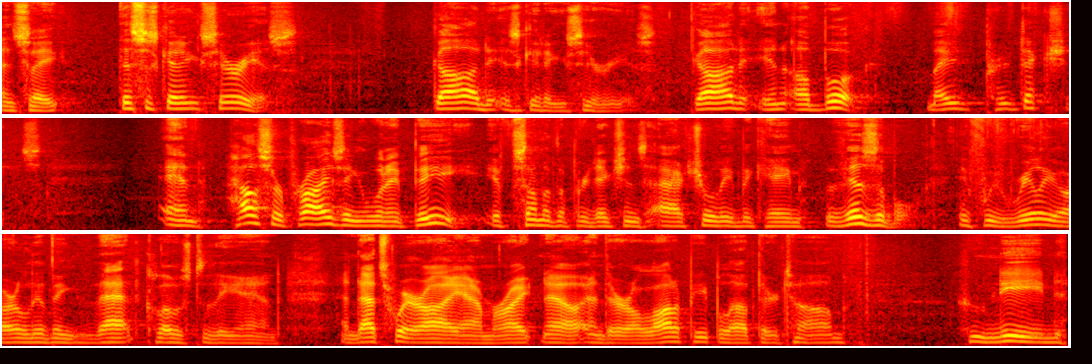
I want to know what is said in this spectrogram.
and say, This is getting serious. God is getting serious. God, in a book, made predictions. And how surprising would it be if some of the predictions actually became visible? if we really are living that close to the end. And that's where I am right now. And there are a lot of people out there, Tom, who need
